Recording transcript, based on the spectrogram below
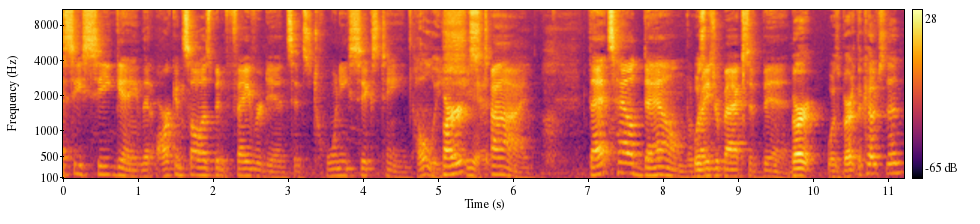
SEC game that Arkansas has been favored in since 2016. Holy Bert's shit. time. That's how down the Was- Razorbacks have been. Bert, was Bert the coach then?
